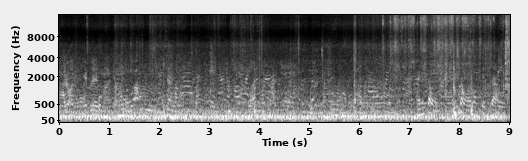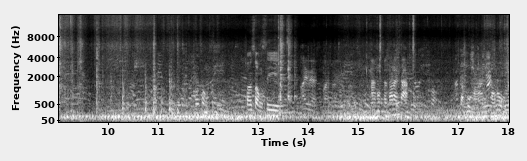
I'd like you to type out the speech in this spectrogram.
เอารถเก็บเลยเดี๋ยวให้ผมดีกว่า อันนี้สองอันนี้สองร้อยหกสิบจ้ะขอสองซีขอสองซีไปแบบอะของชั้นเท่าไรสามกับปูม้าอันนี้ของหนกเอ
